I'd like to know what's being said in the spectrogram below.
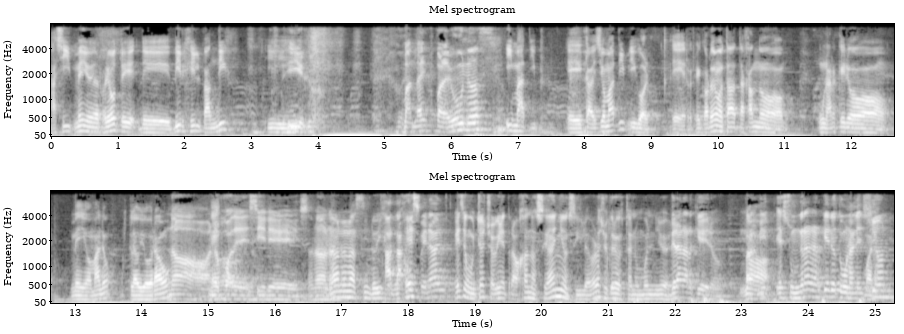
así medio de rebote de Virgil van Dijk y, Van Dijk para algunos. y Matip. Eh, cabeció Matip y gol. Eh, recordemos estaba atajando un arquero medio malo, Claudio Bravo. No, no Eh, puede decir eso, no, no. No, no, no, sí lo dije. Atajó Es- un penal, Ese muchacho viene trabajando hace años y la verdad yo creo que está en un buen nivel. gran arquero. Para mí es un gran arquero, tuvo una lesión. Bueno,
